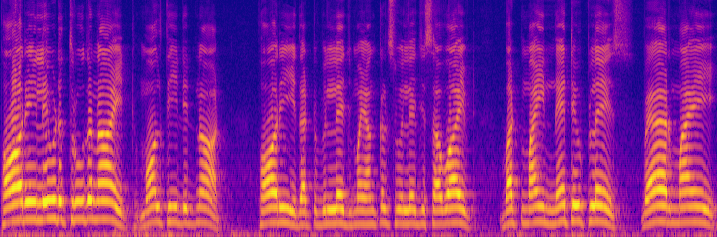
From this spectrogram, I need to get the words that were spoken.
Pauri lived through the night, Malti did not. Pauri, that village, my uncle's village, survived, but my native place, where my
